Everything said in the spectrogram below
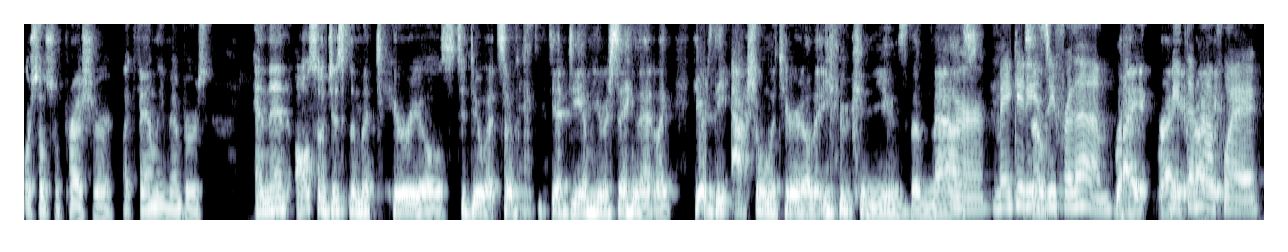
or social pressure, like family members. And then also just the materials to do it. So, yeah, DM, you were saying that, like, here's the actual material that you can use, the mask. Sure. Make it So- easy for them. Right, right. Meet them right. halfway.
